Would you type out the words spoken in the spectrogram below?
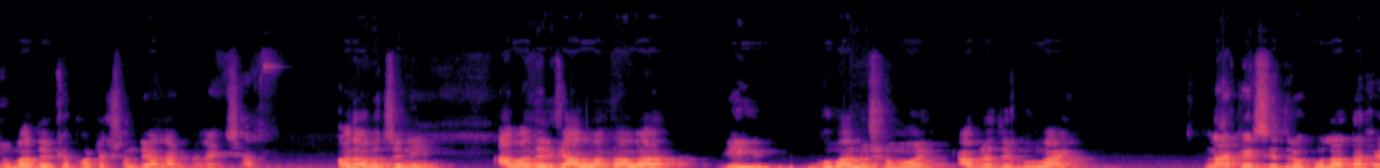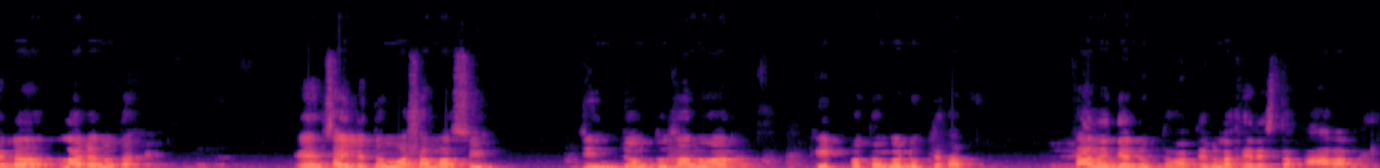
তোমাদেরকে প্রোটেকশন দেওয়া লাগবে না ইনশাআল্লাহ। কথা বুঝছ নি? আমাদেরকে আল্লাহ তাআলা এই ঘুমানোর সময় আমরা যে ঘুমাই নাকের ছিদ্র খোলা থাকে না লাগানো থাকে? হ্যাঁ চাইলে তো মশা মাছি জন্তু জানোয়ার কীট পতঙ্গ ঢুকতে পারত। কানে দিয়ে ঢুকতে পারত। এগুলা ফেরেস্তা পাহারা দেয়।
